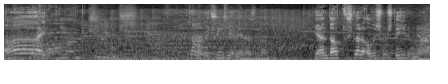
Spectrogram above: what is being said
Ay. Tamam üçüncüyüm en azından. Yani daha tuşlara alışmış değilim ya.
